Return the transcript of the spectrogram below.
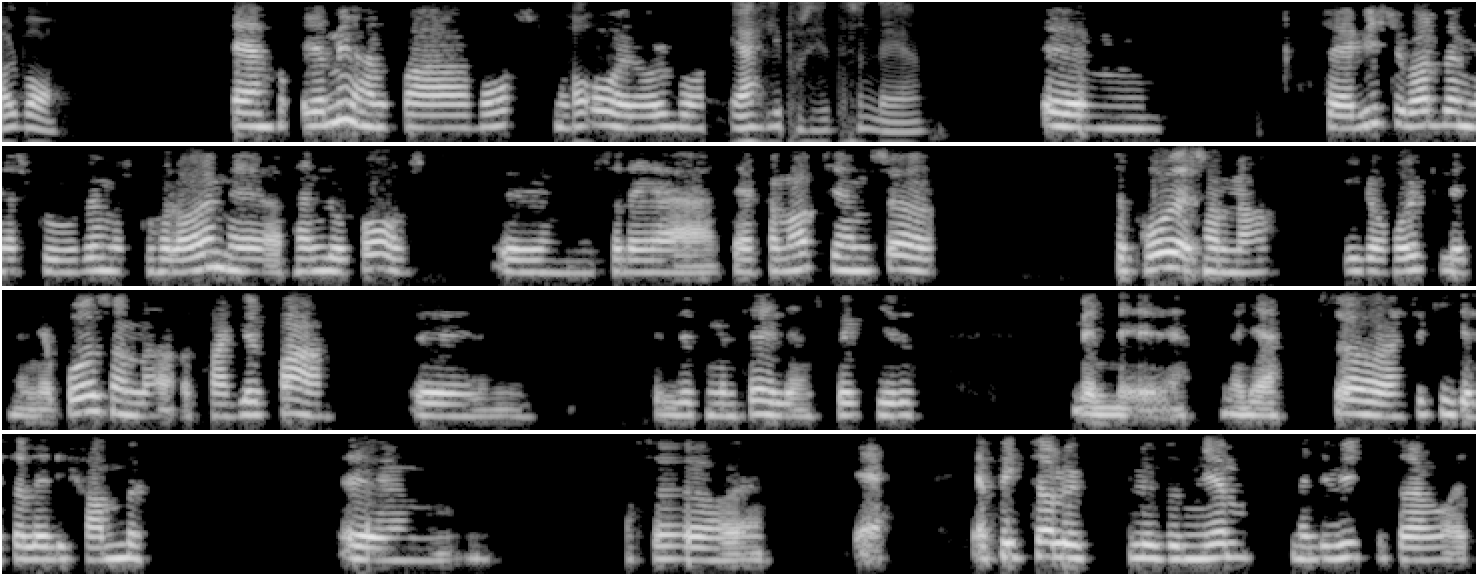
Aalborg? Ja, jeg mener han er fra Hors, men tror i Aalborg. Ja, lige præcis. Det er sådan, det er. Øhm, så jeg vidste jo godt, hvem jeg skulle, hvem jeg skulle holde øje med, at han lå forrest. Øhm, så da jeg, da jeg kom op til ham, så, så prøvede jeg sådan at, ikke at rykke lidt, men jeg prøvede sådan at, at trække lidt fra. Øhm, det er lidt mentale aspekt i det. Men, øh, men ja, så, så gik jeg så lidt i krampe. Øhm, og så, øh, ja, jeg fik så løb, løbet den hjem, men det viste sig jo, at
